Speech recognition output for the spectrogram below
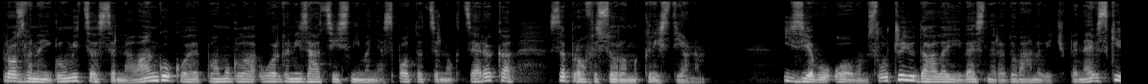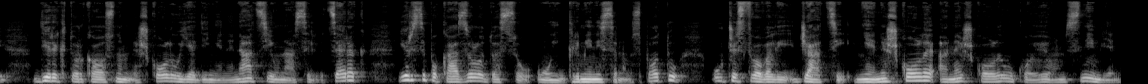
Prozvana je glumica Srna Lango koja je pomogla u organizaciji snimanja spota Crnog ceraka sa profesorom Kristijanom. Izjavu o ovom slučaju dala je i Vesna Radovanović-Penevski, direktorka osnovne škole Ujedinjene nacije u naselju Cerak, jer se pokazalo da su u inkriminisanom spotu učestvovali đaci njene škole, a ne škole u kojoj je on snimljen.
